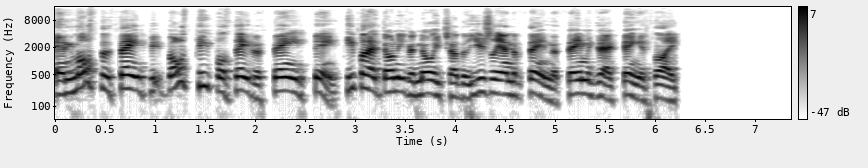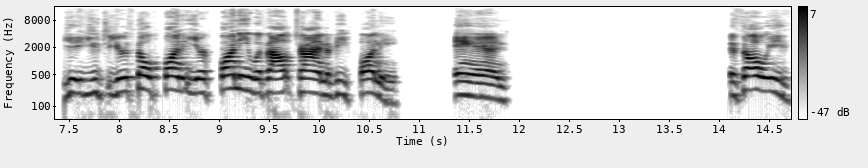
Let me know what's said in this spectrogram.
And most of the same, most people say the same thing. People that don't even know each other usually end up saying the same exact thing. It's like, you, you you're so funny. You're funny without trying to be funny, and it's always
